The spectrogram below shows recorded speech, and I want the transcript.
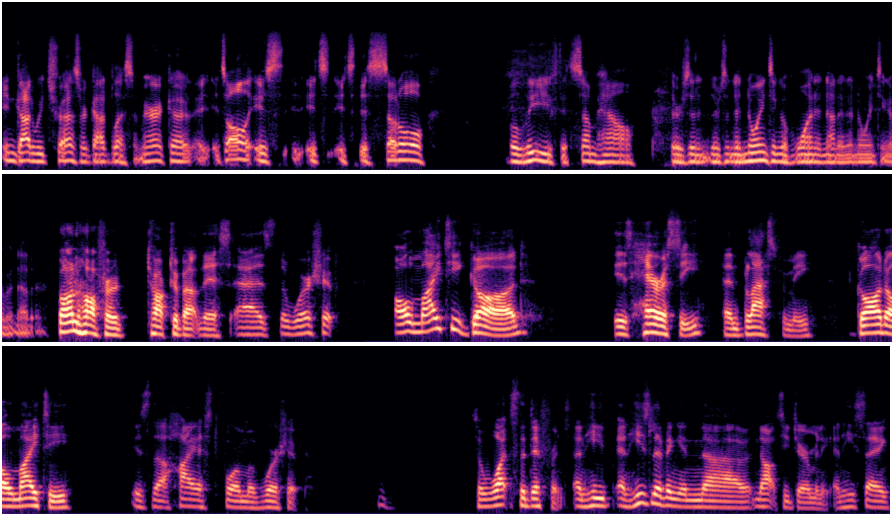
in god we trust or god bless america. It's all is it's it's this subtle belief that somehow there's an there's an anointing of one and not an anointing of another. Bonhoeffer talked about this as the worship. Almighty God is heresy and blasphemy. God Almighty is the highest form of worship. So what's the difference? And he and he's living in uh, Nazi Germany, and he's saying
